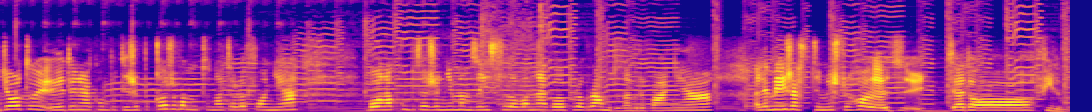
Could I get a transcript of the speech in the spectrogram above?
działa to jedynie na komputerze. Pokażę wam to na telefonie, bo na komputerze nie mam zainstalowanego programu do nagrywania, ale mniejsza z tym już przechodzę do filmu.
